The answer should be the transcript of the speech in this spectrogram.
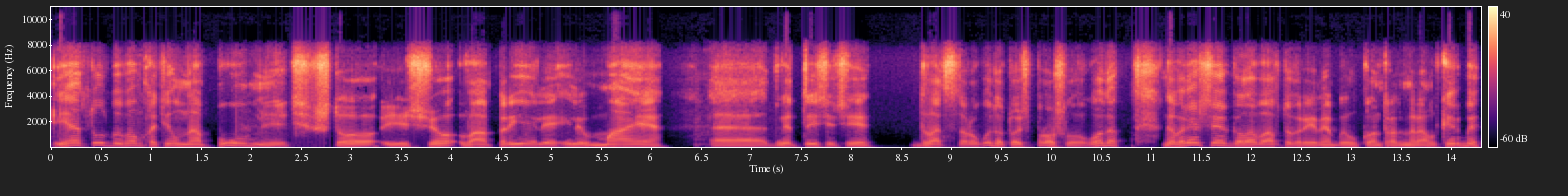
Я тут бы вам хотел напомнить, что еще в апреле или в мае э, 2022 года, то есть прошлого года, говорящая голова в то время был контр-адмирал Кирби,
